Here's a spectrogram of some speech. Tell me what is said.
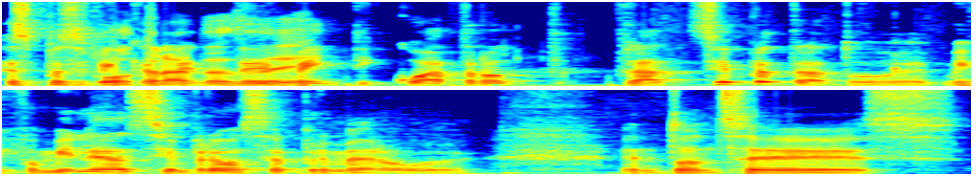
Específicamente ¿O tratas de? 24, tra- siempre trato, güey. Mi familia siempre va a ser primero, güey. Entonces,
